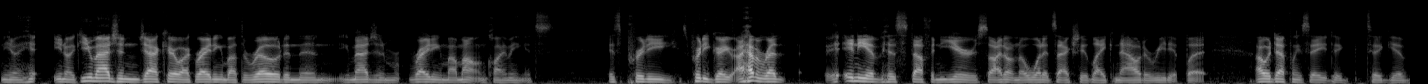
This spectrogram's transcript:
you know, he, you know, can you imagine Jack Kerouac writing about the road, and then you imagine him writing about mountain climbing? It's it's pretty it's pretty great. I haven't read any of his stuff in years, so I don't know what it's actually like now to read it, but I would definitely say to to give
